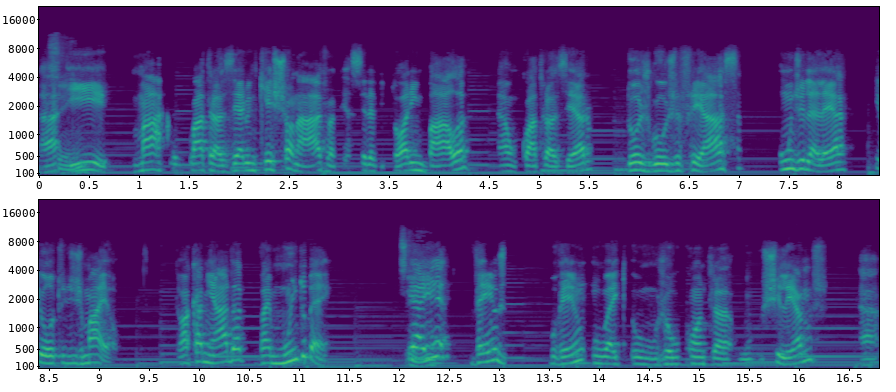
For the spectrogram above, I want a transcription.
tá? e marca um 4 a 0 inquestionável, a terceira vitória, em bala, né? um 4 a 0 dois gols de Friaça, um de Lelé e outro de Ismael. Então a caminhada vai muito bem. Sim. E aí vem, os, vem um, um, jogo contra os chilenos, né?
